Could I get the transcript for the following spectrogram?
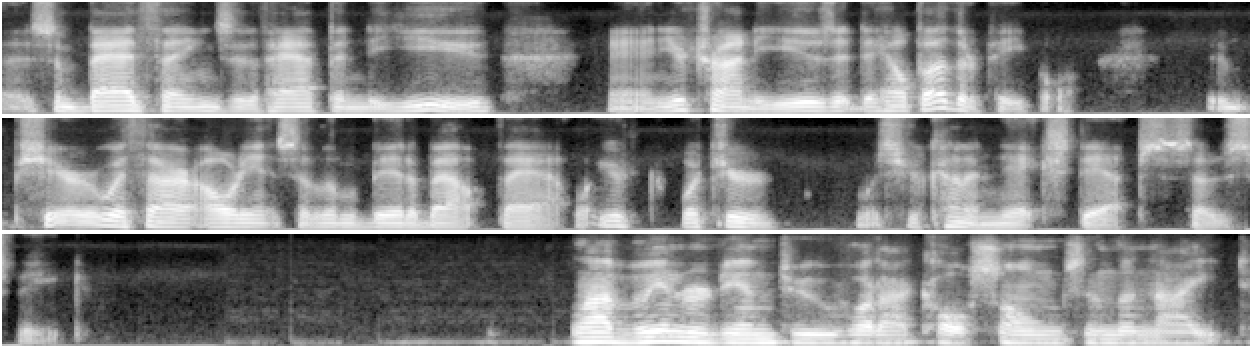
uh, some bad things that have happened to you, and you're trying to use it to help other people. Share with our audience a little bit about that. What your what your what's your kind of next steps, so to speak? Well, I've entered into what I call songs in the night.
